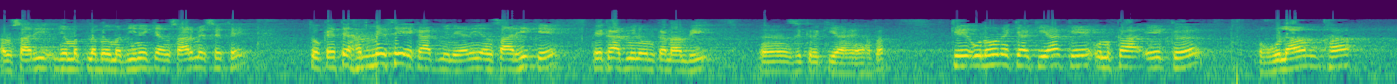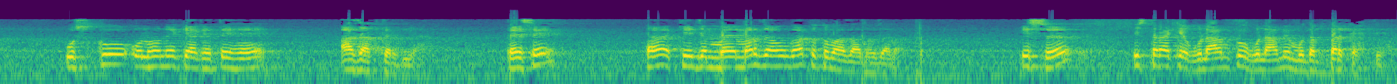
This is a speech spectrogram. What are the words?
انصاری یہ مطلب مدینے کے انصار میں سے تھے، تو کہتے ہم میں سے ایک آدمی نے یعنی انصار ہی کے ایک آدمی نے ان کا نام بھی ذکر کیا ہے یہاں پر، کہ انہوں نے کیا کیا کہ ان کا ایک غلام تھا، اس کو انہوں نے کیا کہتے ہیں، آزاد کر دیا۔ کیسے؟ کہ جب میں مر جاؤں گا تو تم آزاد ہو جانا۔ اس اس طرح کے غلام کو غلام مدبر کہتے ہیں۔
